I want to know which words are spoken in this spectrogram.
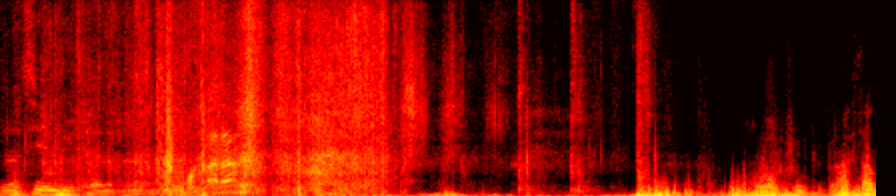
Biraz yem götürelim tavuklara. Soğuk çünkü bıraksam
